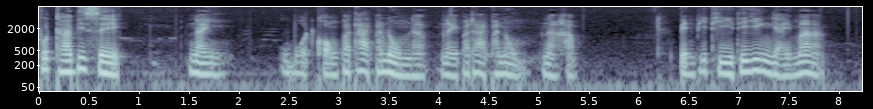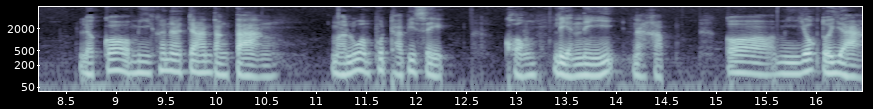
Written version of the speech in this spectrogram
พุทธาพิเศษในอุโบสถของพระธาตุพนมนะครับในพระธาตุพนมนะครับ เป็นพิธีที่ยิ่งใหญ่มาก แล้วก็มีคณาจารย์ต่างๆ มาร่วมพุทธาพิเศษของเหรียญนนี้นะครับ ก็มียกตัวอย่าง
